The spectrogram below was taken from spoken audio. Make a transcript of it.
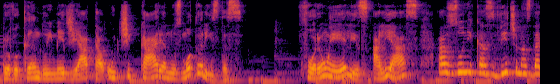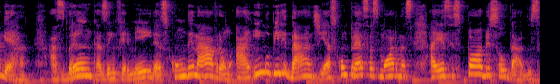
provocando imediata urticária nos motoristas. Foram eles, aliás, as únicas vítimas da guerra. As brancas enfermeiras condenavam a imobilidade e as compressas mornas a esses pobres soldados,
